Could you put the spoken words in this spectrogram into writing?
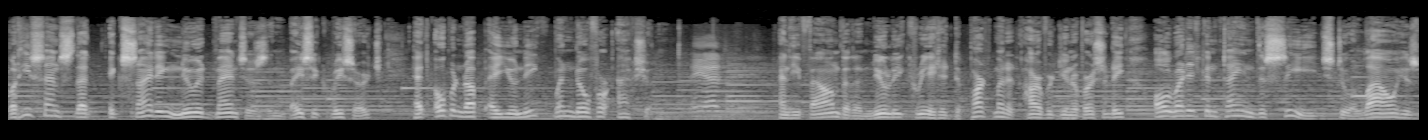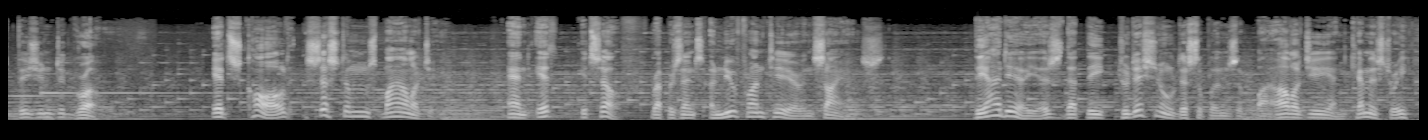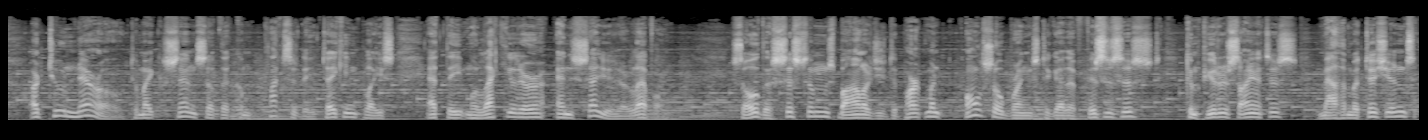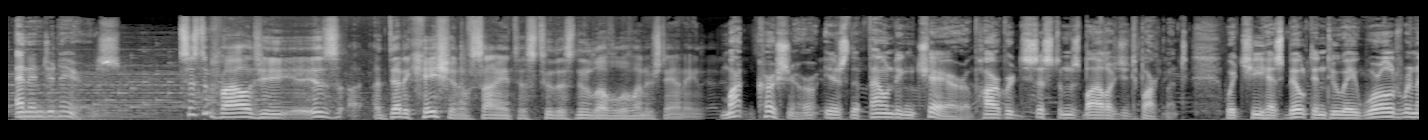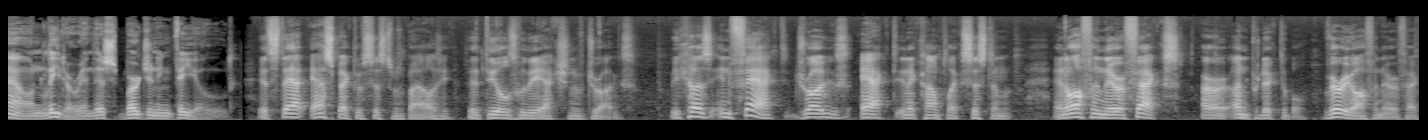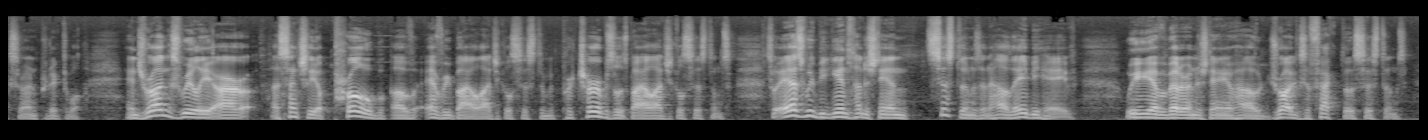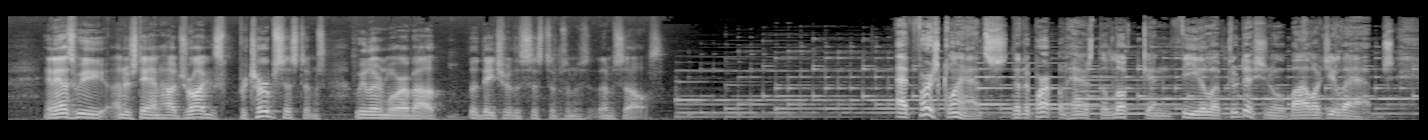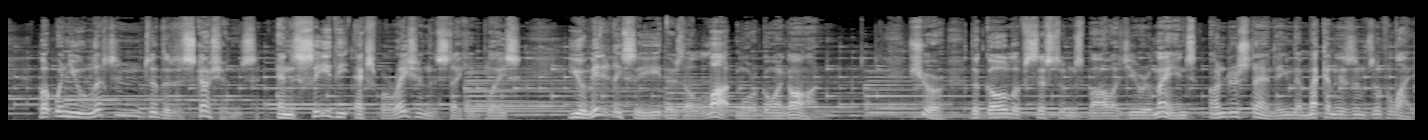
But he sensed that exciting new advances in basic research had opened up a unique window for action. Hey, Ed and he found that a newly created department at Harvard University already contained the seeds to allow his vision to grow. It's called systems biology, and it itself represents a new frontier in science. The idea is that the traditional disciplines of biology and chemistry are too narrow to make sense of the complexity taking place at the molecular and cellular level. So the Systems Biology Department also brings together physicists, computer scientists, mathematicians, and engineers. Systems biology is a dedication of scientists to this new level of understanding. Mark Kirschner is the founding chair of Harvard's Systems Biology Department, which he has built into a world renowned leader in this burgeoning field. It's that aspect of systems biology that deals with the action of drugs because, in fact, drugs act in a complex system, and often their effects are unpredictable. Very often, their effects are unpredictable. And drugs really are essentially a probe of every biological system. It perturbs those biological systems. So, as we begin to understand systems and how they behave, we have a better understanding of how drugs affect those systems. And as we understand how drugs perturb systems, we learn more about the nature of the systems themselves. At first glance, the department has the look and feel of traditional biology labs. But when you listen to the discussions and see the exploration that's taking place, you immediately see there's a lot more going on. Sure, the goal of systems biology remains understanding the mechanisms of life.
